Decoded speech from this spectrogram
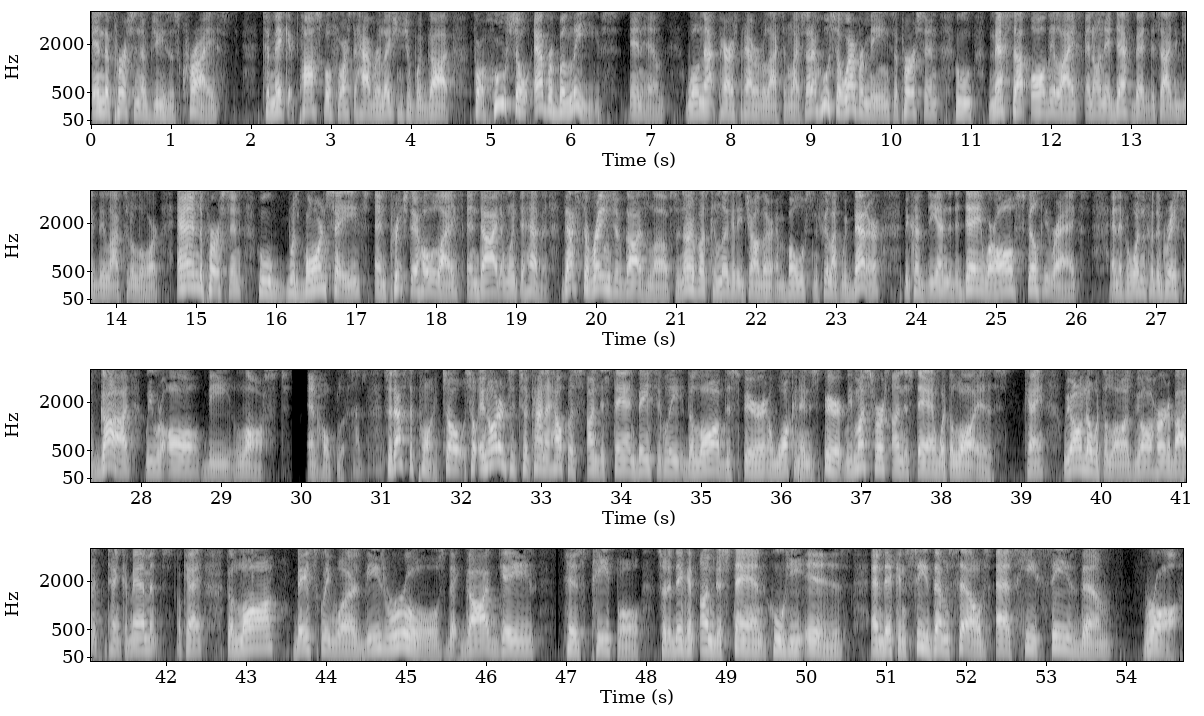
in the person of Jesus Christ to make it possible for us to have a relationship with God for whosoever believes in him will not perish but have everlasting life. So that whosoever means a person who messed up all their life and on their deathbed decided to give their life to the Lord, and the person who was born saved and preached their whole life and died and went to heaven. That's the range of God's love. So none of us can look at each other and boast and feel like we're better because at the end of the day, we're all filthy rags. And if it wasn't for the grace of God, we would all be lost and hopeless. Absolutely. So that's the point. So, so in order to, to kind of help us understand basically the law of the spirit or walking in the spirit, we must first understand what the law is. Okay. We all know what the law is. We all heard about it. The Ten Commandments. Okay. The law basically was these rules that God gave his people so that they can understand who he is and they can see themselves as he sees them raw.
